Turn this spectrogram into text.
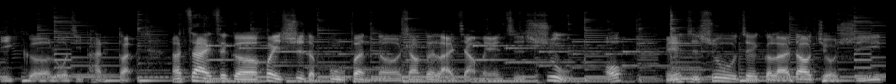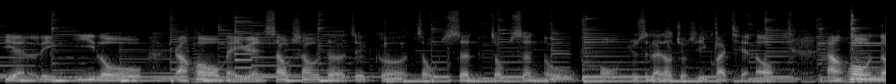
一个逻辑判断。那在这个汇市的部分呢，相对来讲，美元指数哦，美元指数这个来到九十一点零一喽，然后美元稍稍的这个走升走升喽，哦，就是来到九十一块钱喽。然后呢，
